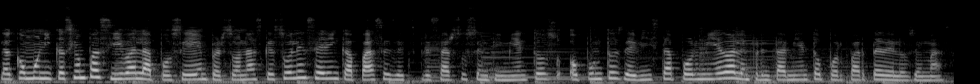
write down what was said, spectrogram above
La comunicación pasiva la poseen personas que suelen ser incapaces de expresar sus sentimientos o puntos de vista por miedo al enfrentamiento por parte de los demás.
